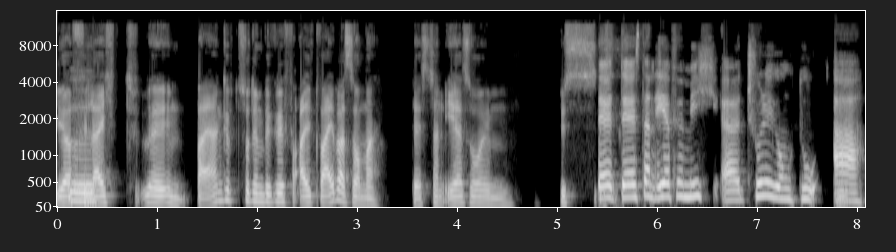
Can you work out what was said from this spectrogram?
Ja, Äh. vielleicht äh, in Bayern gibt es so den Begriff Altweibersommer. Der ist dann eher so im bis. der, der ist dann eher für mich, äh, Entschuldigung, du A.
